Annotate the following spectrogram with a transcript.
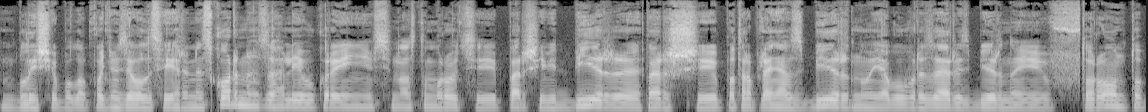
ближче було. Потім з'явилися ігри нескорених взагалі в Україні в 17-му році. Перший відбір, перші потрапляння в збірну. Я був в резерві збірної в Торонто.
